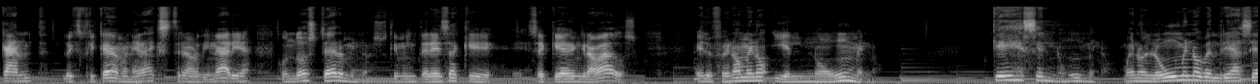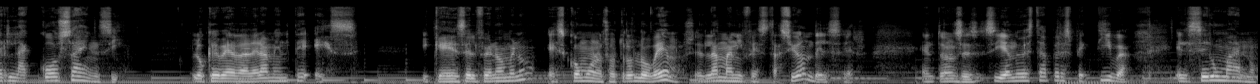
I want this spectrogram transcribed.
Kant lo explica de manera extraordinaria con dos términos que me interesa que eh, se queden grabados, el fenómeno y el noúmeno. ¿Qué es el noúmeno? Bueno, el noúmeno vendría a ser la cosa en sí, lo que verdaderamente es. ¿Y qué es el fenómeno? Es como nosotros lo vemos, es la manifestación del ser. Entonces, siguiendo esta perspectiva, el ser humano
